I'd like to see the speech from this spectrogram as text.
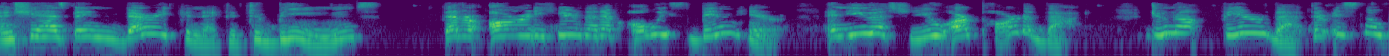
And she has been very connected to beings that are already here, that have always been here. And yes, you are part of that. Do not fear that. There is no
